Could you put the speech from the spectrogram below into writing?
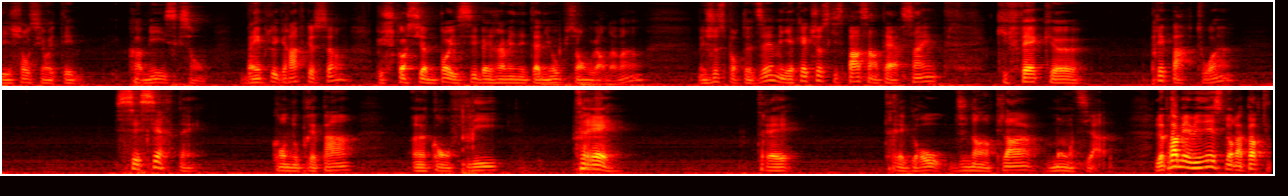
des choses qui ont été commises qui sont bien plus graves que ça. Puis je cautionne pas ici Benjamin Netanyahu puis son gouvernement, mais juste pour te dire, mais il y a quelque chose qui se passe en Terre Sainte qui fait que, prépare-toi, c'est certain qu'on nous prépare un conflit très, très, très gros, d'une ampleur mondiale. Le premier ministre nous rapporte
